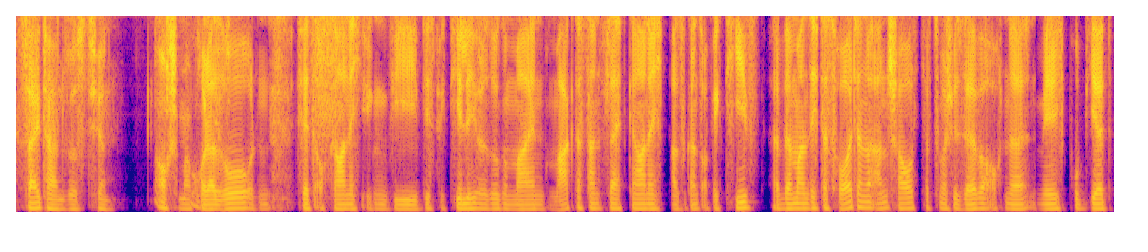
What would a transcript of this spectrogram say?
Seitanwürstchen. Auch schon mal probiert. Oder so. Und ist jetzt auch gar nicht irgendwie despektierlich oder so gemeint. Mag das dann vielleicht gar nicht. Also ganz objektiv. Äh, wenn man sich das heute anschaut, ich habe zum Beispiel selber auch eine Milch probiert,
